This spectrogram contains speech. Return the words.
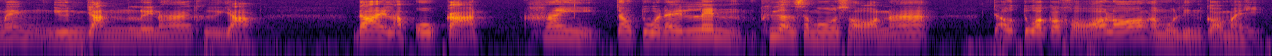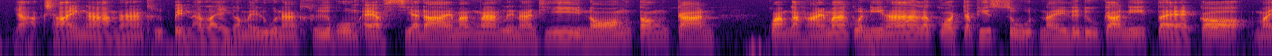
แม่งยืนยันเลยนะฮะ คืออยากได้รับโอกาสให้เจ้าตัวได้เล่นเพื่อสโมสรนะฮะ เจ้าตัวก็ขอร้องอโมลินก็ไม่ อยากใช้งานนะ คือเป็นอะไรก็ไม่รู้นะ คือผมแอบเสียดายมาก ๆ เลยนะ ที่น้องต้องการความกระหายมากกว่านี้นะ แล้วก็จะพิสูจน์ในฤดูกาลนี้แต่ก็ไม่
